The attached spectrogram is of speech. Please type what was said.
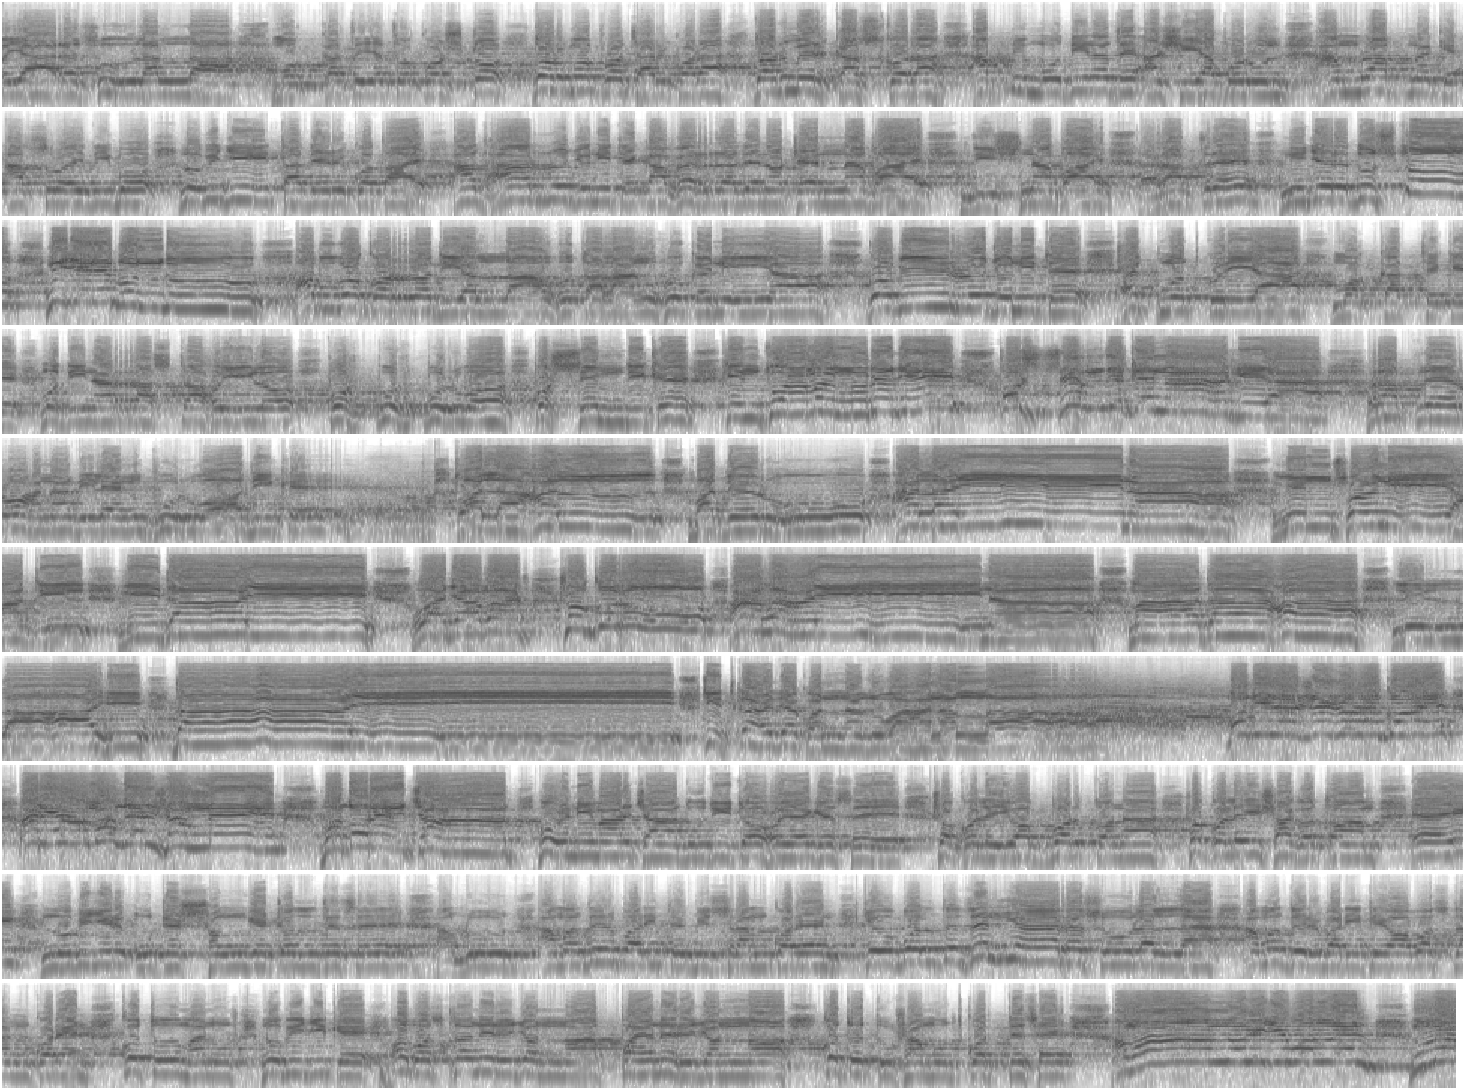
আল্লাহ মক্কাতে এত কষ্ট, ধর্ম প্রচার করা, ধর্মের কাজ করা, আপনি মদিনাতে আসিয়া পড়ুন, আমরা আপনাকে আশ্রয় দিব। নবীজি তাদের কথায়, আধার রজনীতে কাফেররা যেন ঠেন না পায়, দিস না পায়, রাত্রে নিজের দুস্তু নিজের বন্ধু আবু বকর রাদিয়াল্লাহু তাআলা আনহুকে নিয়া গভীর রজনীতে হেকমত করিয়া মক্কা থেকে মদিনার রাস্তা হইল পূর্ব পশ্চিম দিকে। কিন্তু আমার নবীজি পশ্চিম দিকে না গিয়া রাত্রে রোহানা দিলেন পূর্ব দিকে। তলাহাল বাদেরু মাদাহা লিল ইলাহি দায়ী চিৎকার দেখুন না জুবাহান আল্লাহ পূর্ণিমার চাঁদ উদিত হয়ে গেছে। সকলেই অভ্যর্থনা, সকলেই স্বাগতম। এই নবীজির উটের সঙ্গে চলতেছে। আমরুন আমাদের বাড়িতে বিশ্রাম করেন। কেউ বলতেছেন, ইয়া রাসূল আল্লাহ আমাদের বাড়িতে অবস্থান করেন। কত মানুষ নবীজিকে অবস্থানের জন্য, আপ্যায়নের জন্য কত তুষামুদ করতেছে। আমার নবীজি বললেন না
